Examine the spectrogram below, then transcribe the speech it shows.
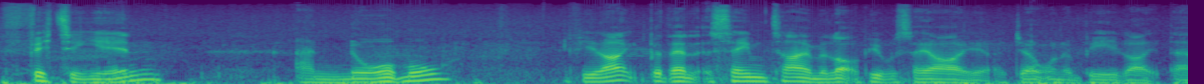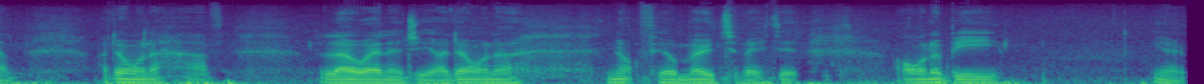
fitting in and normal, if you like, but then at the same time, a lot of people say, oh, yeah, I don't want to be like them. I don't want to have low energy. I don't want to not feel motivated. I want to be, you know,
